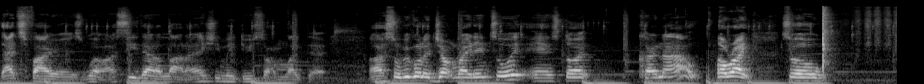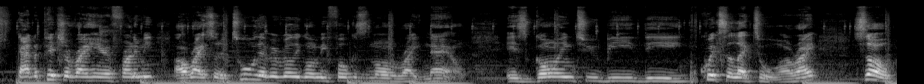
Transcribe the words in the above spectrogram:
that's fire as well. I see that a lot. I actually may do something like that. Uh, so we're going to jump right into it and start cutting out. All right, so got the picture right here in front of me. All right, so the tool that we're really going to be focusing on right now is going to be the quick select tool. All right, so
